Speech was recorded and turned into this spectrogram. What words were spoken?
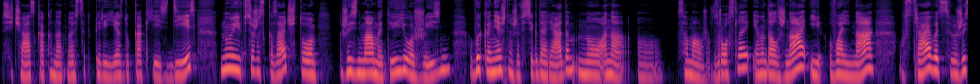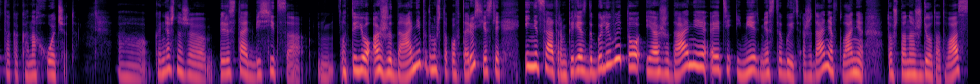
сейчас, как она относится к переезду, как ей здесь. Ну и все же сказать, что жизнь мамы — это ее жизнь. Вы, конечно же, всегда рядом, но она э, сама уже взрослая, и она должна и вольна устраивать свою жизнь так, как она хочет. Конечно же, перестать беситься от ее ожиданий, потому что, повторюсь, если инициатором переезда были вы, то и ожидания эти имеют место быть. Ожидания в плане то, что она ждет от вас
